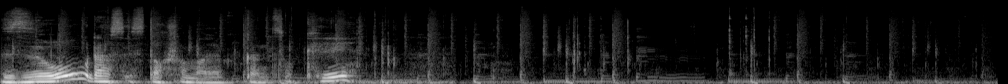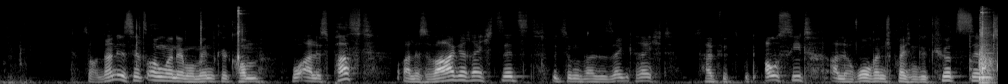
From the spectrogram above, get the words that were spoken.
So, das ist doch schon mal ganz okay. So, und dann ist jetzt irgendwann der Moment gekommen, wo alles passt, wo alles waagerecht sitzt, beziehungsweise senkrecht, halbwegs gut aussieht, alle Rohre entsprechend gekürzt sind.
